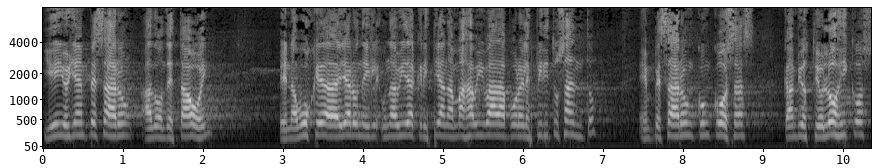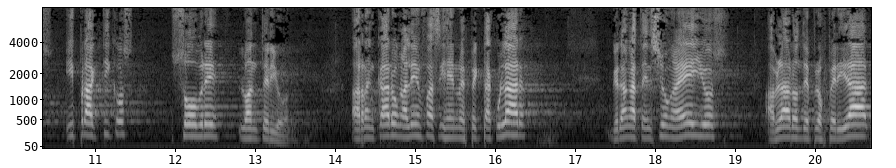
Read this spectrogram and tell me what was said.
y ellos ya empezaron a donde está hoy, en la búsqueda de hallar una, una vida cristiana más avivada por el Espíritu Santo, empezaron con cosas, cambios teológicos y prácticos sobre lo anterior. Arrancaron al énfasis en lo espectacular, gran atención a ellos, hablaron de prosperidad,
